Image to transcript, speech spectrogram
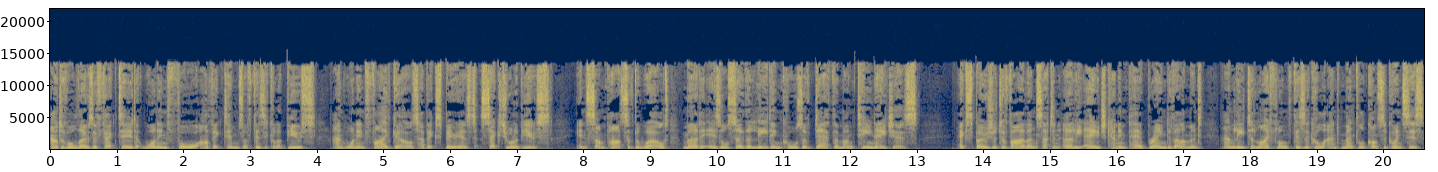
Out of all those affected, one in four are victims of physical abuse, and one in five girls have experienced sexual abuse. In some parts of the world, murder is also the leading cause of death among teenagers. Exposure to violence at an early age can impair brain development and lead to lifelong physical and mental consequences,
